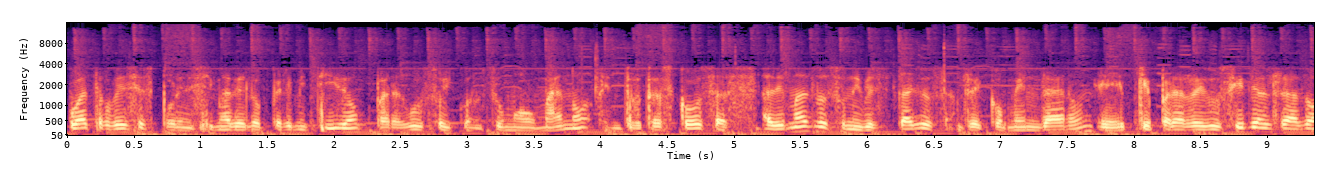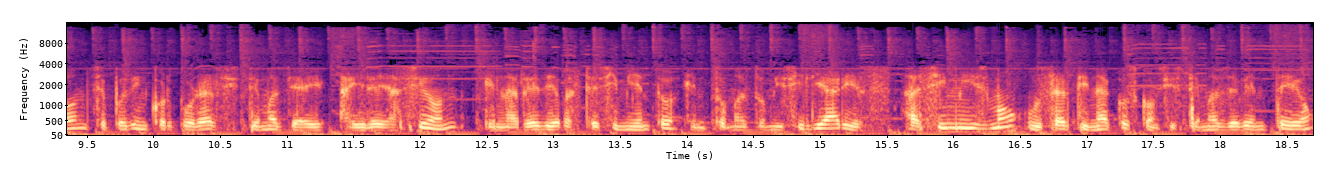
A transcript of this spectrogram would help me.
cuatro veces por encima de lo permitido para uso y consumo humano, entre otras cosas. Además, los universitarios recomendaron eh, que para reducir el radón se puede incorporar sistemas de aireación en la red de abastecimiento en tomas domiciliarias. Asimismo, usar tinacos con sistemas de venteo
